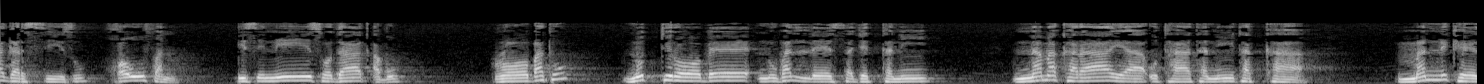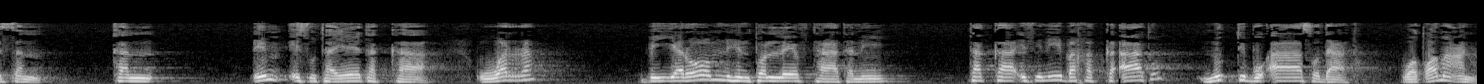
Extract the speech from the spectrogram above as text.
agarsiisu khawfan isinii sodaa qabu roobatu nutti roobee nu balleessa jettanii nama karaa yaa'u taatanii takkaa manni keessan kan dhim'isu tayee takkaa warra biyya roobni hin tolleef taatanii takkaa isinii bakakka'aatu nutti bu'aa sodaatu waxama'an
